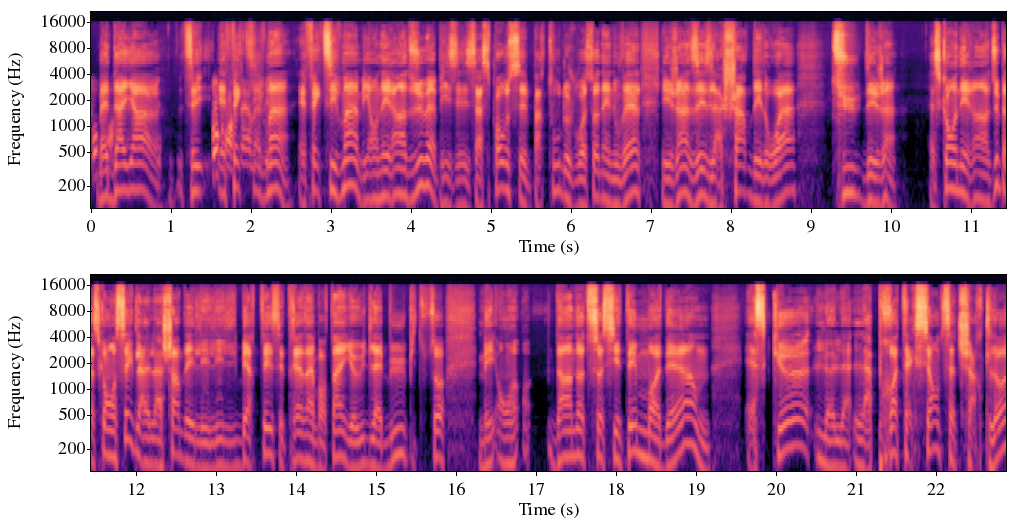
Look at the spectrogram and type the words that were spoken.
faut Mais d'ailleurs, c'est effectivement, effectivement, mais on est rendu puis ça se pose partout, je vois ça dans les nouvelles, les gens disent la charte des droits tue des gens. Est-ce qu'on est rendu? Parce qu'on sait que la, charte des libertés c'est très important, il y a eu de l'abus puis tout ça, mais on, dans notre société moderne, est-ce que la, protection de cette charte-là,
